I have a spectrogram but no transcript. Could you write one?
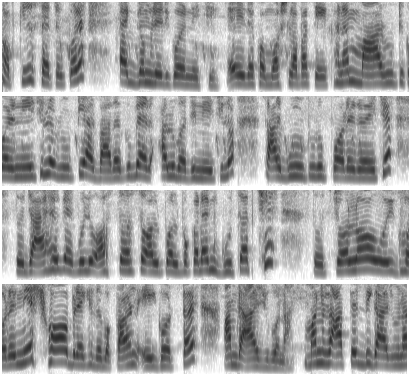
সব কিছু সেটেল করে একদম রেডি করে নিচ্ছি। এই দেখো মশলাপাতি এখানে মা রুটি করে নিয়েছিল, রুটি আর বাঁধাকপি আর আলু ভাজি নিয়েছিল। তার গুঁড়ো টুরু পরে রয়েছে। তো যাই হোক, এগুলি অস্তে অস্তে, অল্প অল্প করে আমি গুছাচ্ছি। তো চলো ওই ঘরে নিয়ে সব রেখে দেবো, কারণ এই ঘরটায় আমরা আসব না। মানে রাতের দিকে আসব না,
